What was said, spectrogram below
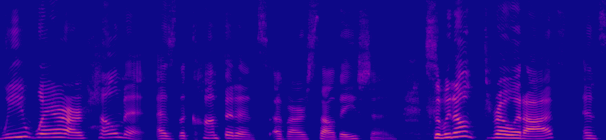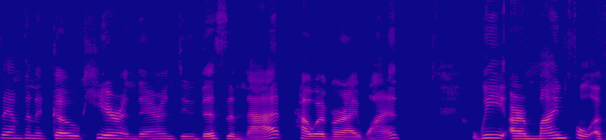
we wear our helmet as the confidence of our salvation. So we don't throw it off and say, I'm going to go here and there and do this and that, however I want. We are mindful of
